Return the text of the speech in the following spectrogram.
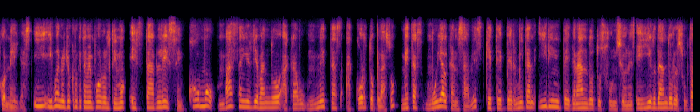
con ellas. Y, y bueno, yo creo que también por último, establece cómo vas a ir llevando a cabo metas a corto plazo, metas muy alcanzables que te permitan ir integrando tus funciones e ir dando resultados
